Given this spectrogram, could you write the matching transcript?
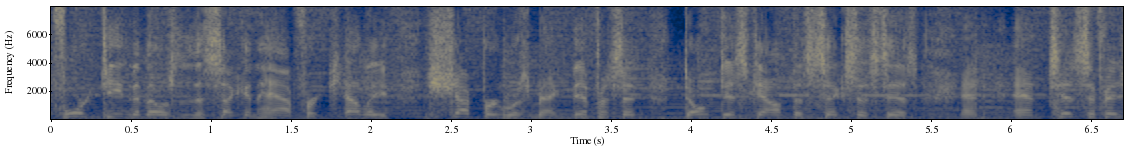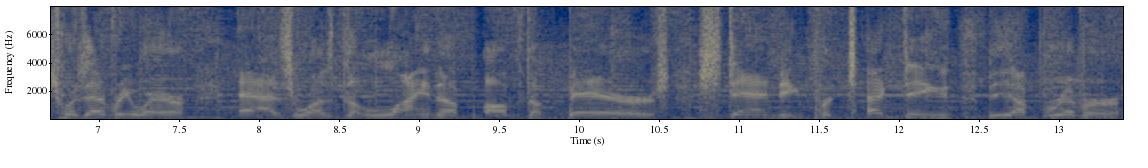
14 of those in the second half for Kelly. Shepherd was magnificent. Don't discount the six assists. And Anticevich was everywhere, as was the lineup of the Bears standing, protecting the upriver.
